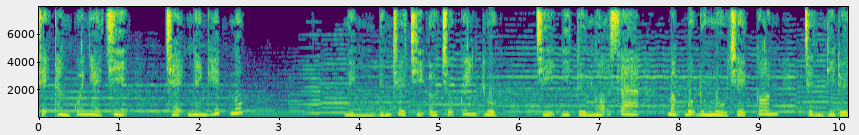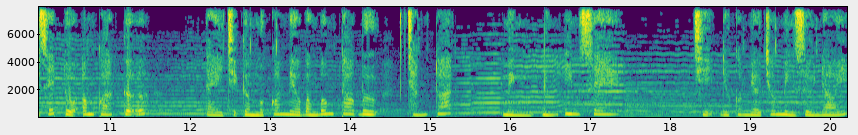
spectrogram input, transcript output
chạy thẳng qua nhà chị, chạy nhanh hết mức. Mình đứng chờ chị ở chỗ quen thuộc, chị đi từ ngõ xa, mặc bộ đồ ngủ trẻ con, chân đi đôi dép tổ ong quá cỡ. Tay chị cầm một con mèo bằng bông to bự, trắng toát. Mình đứng im xe. Chị đưa con mèo cho mình rồi nói,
